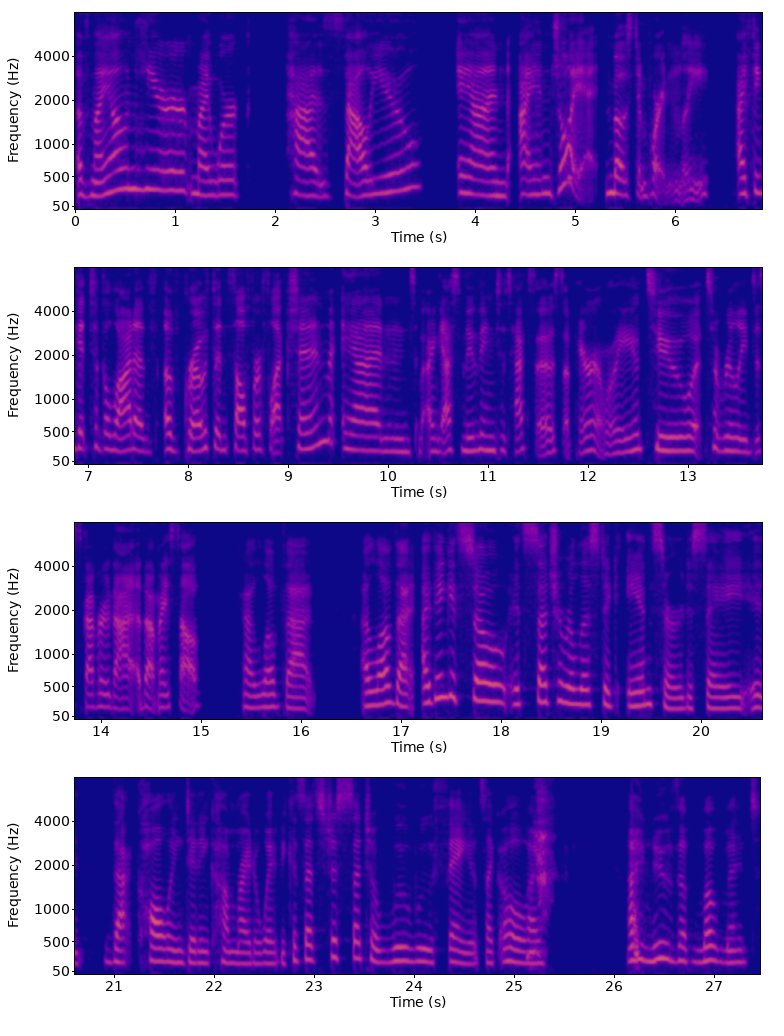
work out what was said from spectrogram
of my own here. My work has value and I enjoy it, most importantly. I think it took a lot of of growth and self-reflection and I guess moving to Texas apparently to to really discover that about myself. I love that. I love that. I think it's so it's such a realistic answer to say it that calling didn't come right away because that's just such a woo-woo thing. It's like, "Oh, I I knew the moment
